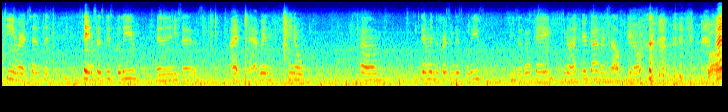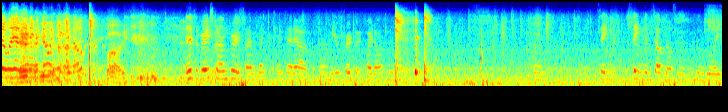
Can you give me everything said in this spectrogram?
16 where it says that Satan says disbelieve, and then he says, I when you know, um, then when the person disbelieves, he says, okay, you know, I fear God myself, you know. I don't want to have anything to do with you, you know. Bye. and it's a very strong verse. So I would like to point that out. Um, we refer to it quite often. Um, Satan, Satan himself knows who, who really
